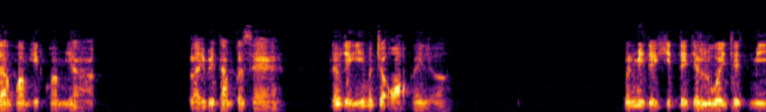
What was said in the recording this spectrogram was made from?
ตามความคิดความอยาก ไหลไปตามกระแส แล้วอย่างนี้มันจะออกได้เหรอ มันมีแต่คิดแต่จะรวยจะมี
